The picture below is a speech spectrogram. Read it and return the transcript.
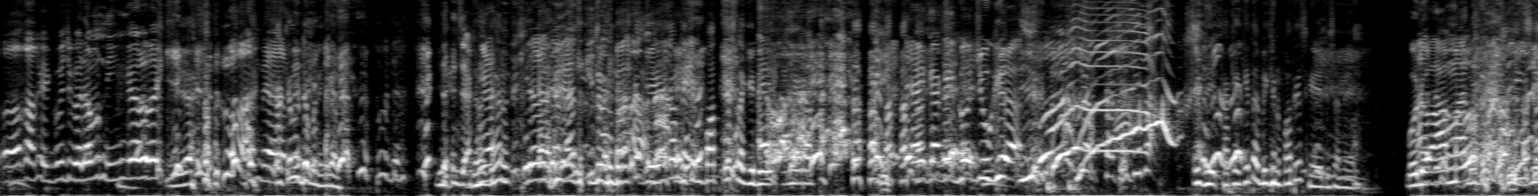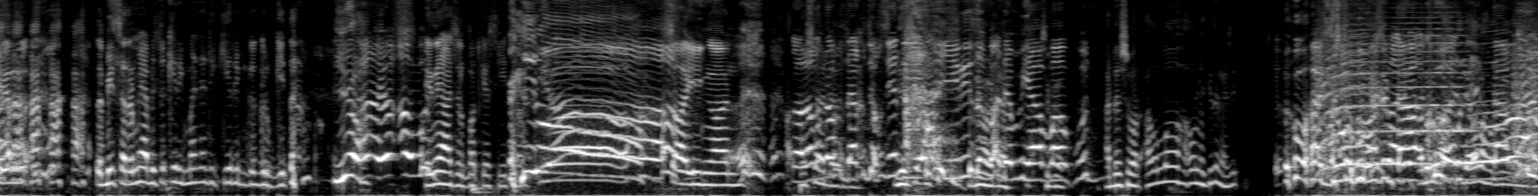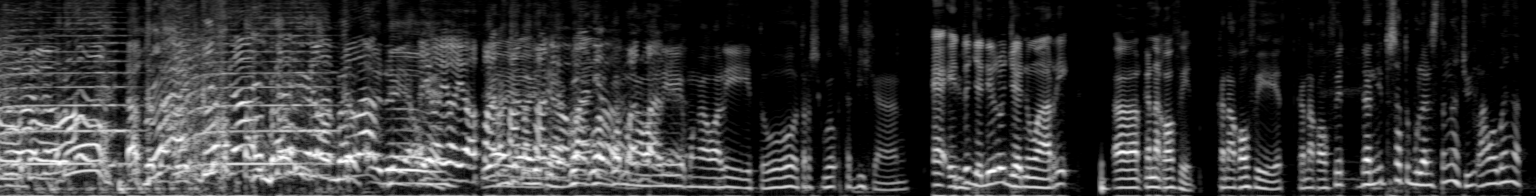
oh, kakek gue juga udah meninggal lagi. Iya. Lu aneh. Kakek lu udah meninggal. Udah. Ya, Jangan. Jangan-jangan kita mereka, mereka bikin podcast lagi di akhirat. Eh kakek gue juga. kakek kita. Eh, kakek kita bikin podcast nggak ya di sana ya? Bodoh Aduh. amat anjir. Lebih seremnya habis itu kirimannya dikirim ke grup kita. Iya. Ayo, ampun. Ini hasil podcast kita. Iya. Saingan. Tolong dong ada- dark jokesnya Iya sih. diakhiri sama udah. demi Cukup. apa pun. Ada suara Allah, Allah gitu gak sih? Waduh. Takut. Aduh, ya. Aduh. Gelap, gelap. Tahun baru ini tahun baru. Iya, iya, Ayo, iya. ayo, ayo. Fun, Ya, lanjut, fun, lanjut fun, ya. yuk, Gua, fun, gua, yuk, gua fun, mengawali, fun. mengawali itu, terus gue sedih kan. Eh itu jadi lu Januari eh, kena covid. Kena covid, kena covid, dan itu satu bulan setengah cuy, lama banget.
